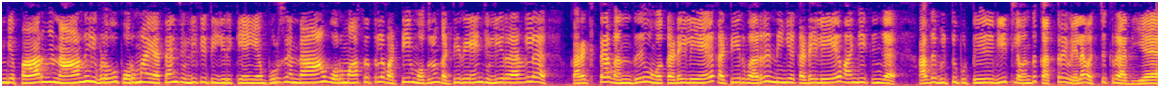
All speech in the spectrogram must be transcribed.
இங்க பாருங்க நானும் இவ்வளவு பொறுமையாத்தான் சொல்லிக்கிட்டு இருக்கேன். என் புருஷன் தான் ஒரு மாசத்துல வட்டியும் முதலும் கட்டிடுறேன்னு சொல்லிடுறாருல. கரெக்டா வந்து உங்க கடையிலேயே கட்டிடுவாரு. நீங்க கடையிலேயே வாங்கிக்கோங்க. அதை விட்டுப்புட்டு வீட்டுல வந்து கத்துற வேலை வச்சுக்கிறாதிய.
